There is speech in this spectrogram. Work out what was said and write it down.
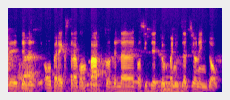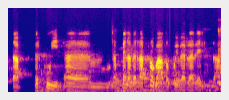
eh, delle opere extracomparto della cosiddetta urbanizzazione indotta per cui ehm, appena verrà approvato poi verrà realizzato.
